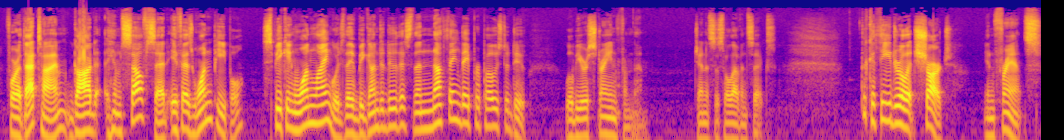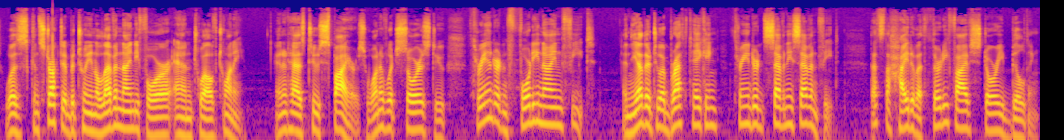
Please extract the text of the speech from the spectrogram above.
For at that time, God Himself said, If as one people, speaking one language, they've begun to do this, then nothing they propose to do will be restrained from them. Genesis 11 6. The cathedral at Chartres in France was constructed between 1194 and 1220, and it has two spires, one of which soars to 349 feet, and the other to a breathtaking 377 feet. That's the height of a 35 story building.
